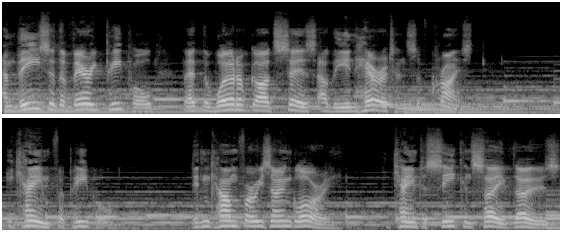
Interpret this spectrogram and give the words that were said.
And these are the very people that the Word of God says are the inheritance of Christ. He came for people, didn't come for his own glory. He came to seek and save those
